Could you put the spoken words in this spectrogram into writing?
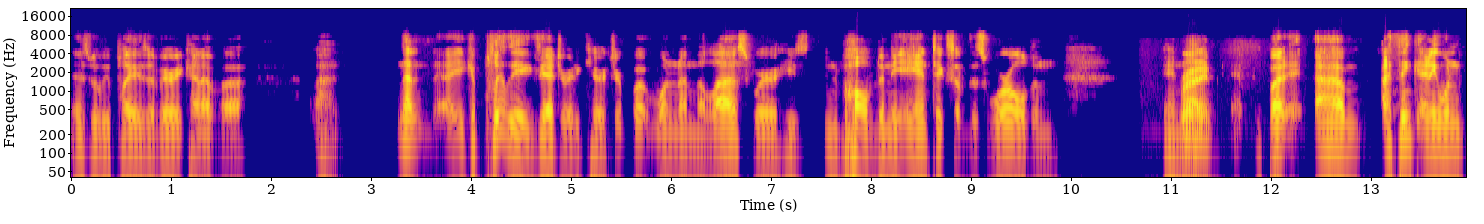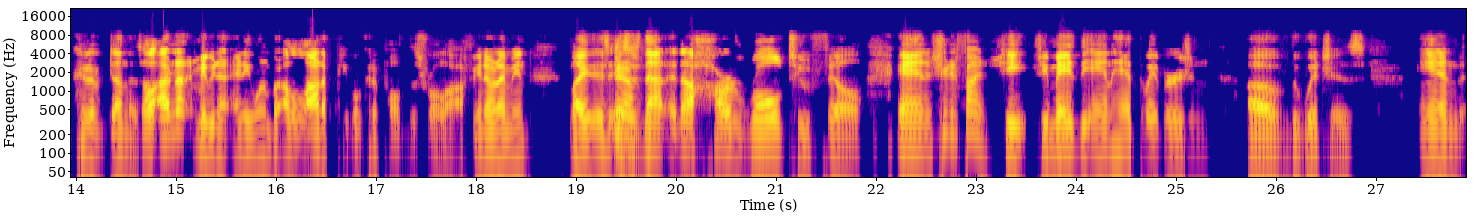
in this movie plays a very kind of uh, uh, not a completely exaggerated character, but one nonetheless, where he's involved in the antics of this world and and right. But um, I think anyone could have done this. I'm not maybe not anyone, but a lot of people could have pulled this role off. You know what I mean? Like this, yeah. not not a hard role to fill, and she did fine. She she made the Anne Hathaway version of the witches, and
